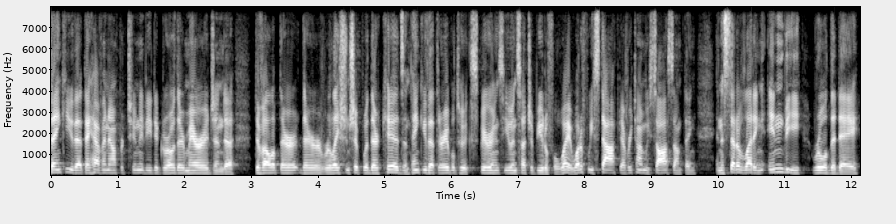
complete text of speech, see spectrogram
Thank you that they have an opportunity to grow their marriage and to develop their, their relationship with their kids. And thank you that they're able to experience you in such a beautiful way. What if we stopped every time we saw something and instead of letting envy rule the day,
